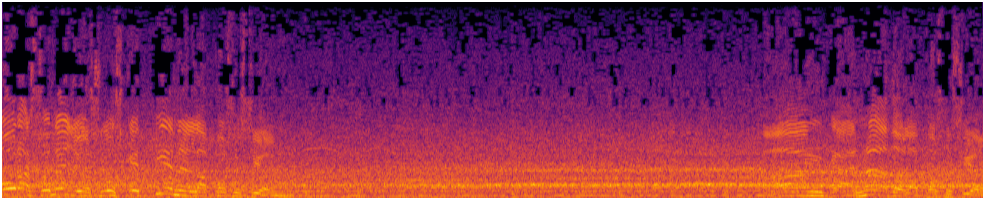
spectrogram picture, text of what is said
Ahora son ellos los que tienen la posesión. Han ganado la posesión.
